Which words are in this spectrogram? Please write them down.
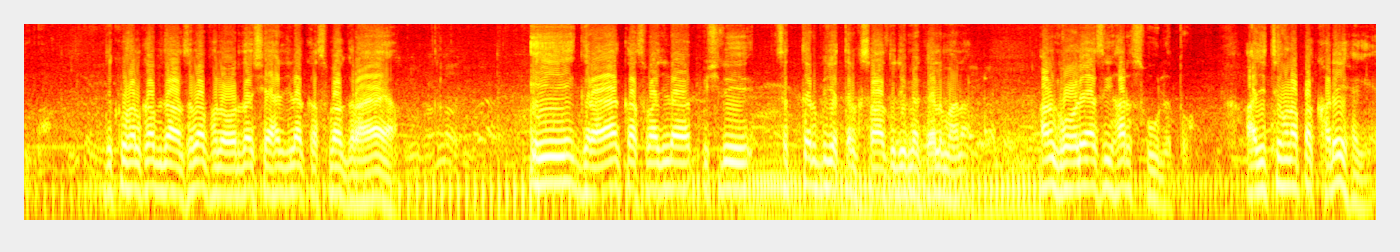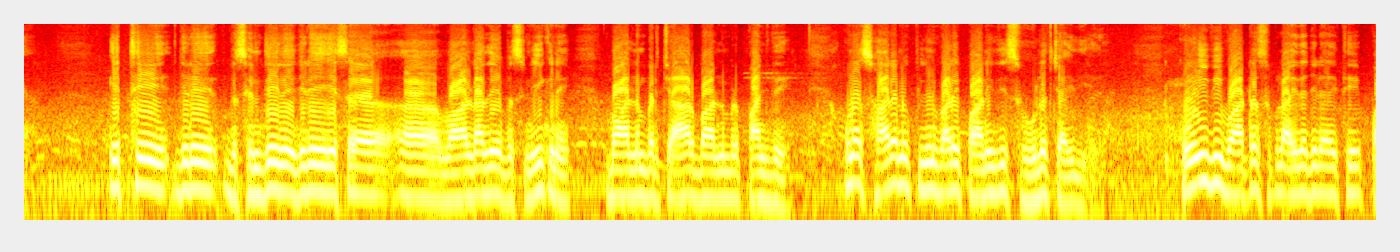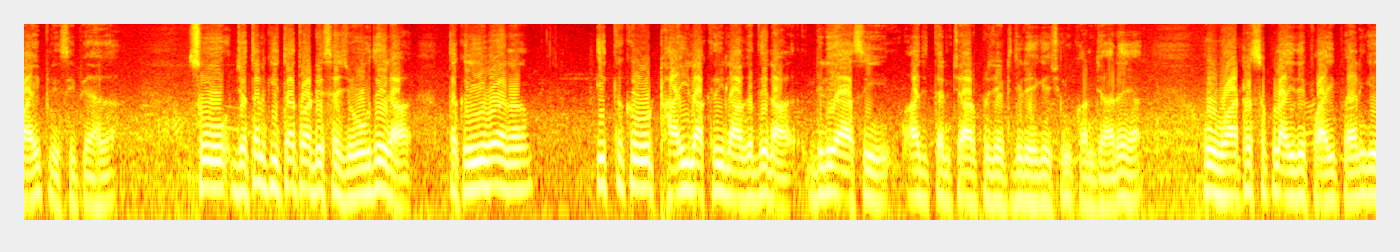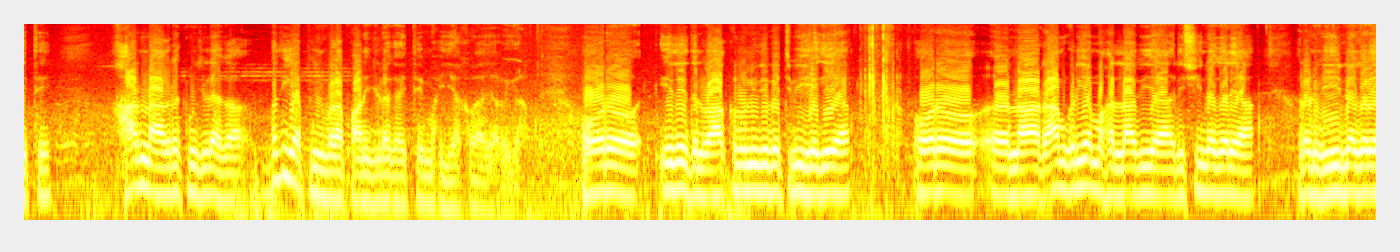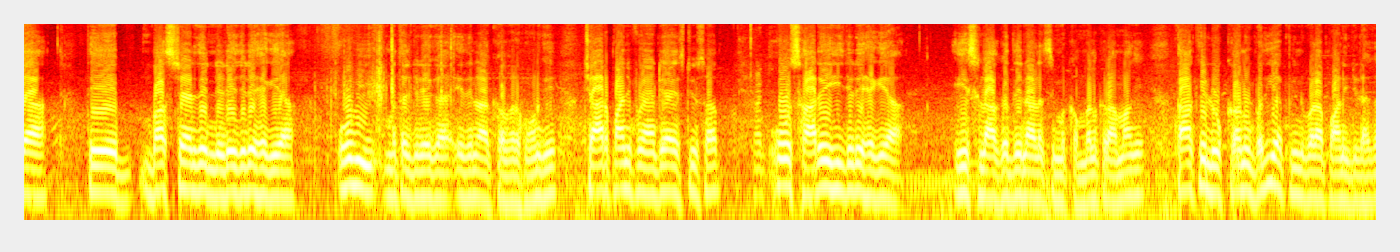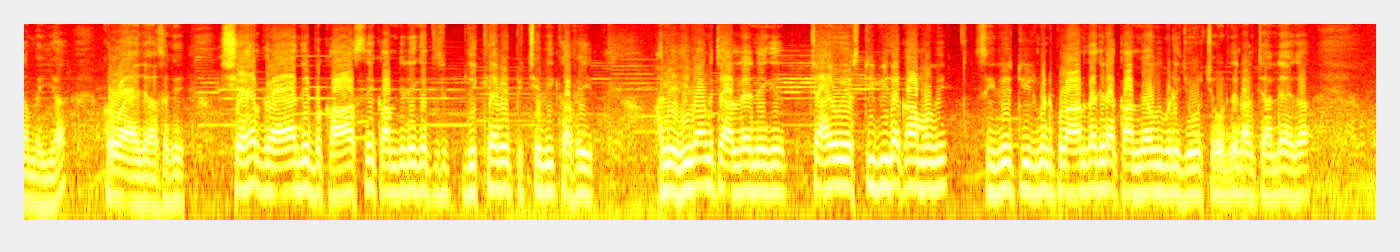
ਦੇਖੋ ਹਲਕਾ ਵਿਧਾਨ ਸਭਾ ਫਲੋਰ ਦਾ ਸ਼ਹਿਰ ਜਿਹੜਾ ਕਸਬਾ ਗਰਾਇਆ ਆ। ਇਹ ਗਰਾਇਆ ਕਸਬਾ ਜਿਹੜਾ ਪਿਛਲੇ 70 75 ਕੁ ਸਾਲ ਤੋਂ ਜੇ ਮੈਂ ਕਹਿ ਲਵਾਂ ਨਾ ਅਣਗੌਲਿਆ ਸੀ ਹਰ ਸਹੂਲਤ ਤੋਂ। ਅੱਜ ਇੱਥੇ ਹੁਣ ਆਪਾਂ ਖੜੇ ਹੈਗੇ ਆ। ਇੱਥੇ ਜਿਹੜੇ ਵਸਿੰਦੇ ਨੇ ਜਿਹੜੇ ਇਸ ਅ, ਵਾਰਡਾਂ ਦੇ ਵਸਨੀਕ ਨੇ ਵਾਰਡ ਨੰਬਰ 4 ਵਾਰਡ ਨੰਬਰ 5 ਦੇ ਉਹਨਾਂ ਸਾਰਿਆਂ ਨੂੰ ਪੀਣ ਵਾਲੇ ਪਾਣੀ ਦੀ ਸਹੂਲਤ ਚਾਹੀਦੀ ਹੈ। ਕੋਈ ਵੀ ਵਾਟਰ ਸਪਲਾਈ ਦਾ ਜਿਹੜਾ ਇੱਥੇ ਪਾਈਪ ਨਹੀਂ ਸੀ ਪਿਆ ਹੈਗਾ। ਸੋ ਯਤਨ ਕੀਤਾ ਤੁਹਾਡੇ ਸਹਿਯੋਗ ਦੇ ਨਾਲ, ਤਕਰੀਬਨ 1 ਕਰੋੜ 28 ਲੱਖ ਦੀ ਲਾਗਤ ਦੇ ਨਾਲ ਜਿਹੜੇ ਆ ਅਸੀਂ ਅੱਜ ਤਿੰਨ ਚਾਰ ਪ੍ਰੋਜੈਕਟ ਜਿਹੜੇ ਹੈਗੇ ਸ਼ੁਰੂ ਕਰਨ ਜਾ ਰਹੇ ਆ ਉਹ ਵਾਟਰ ਸਪਲਾਈ ਦੇ ਪਾਈਪ ਪੈਣਗੇ ਇੱਥੇ। ਹਰ ਨਾਗਰਿਕ ਨੂੰ ਜਿਹੜਾ ਹੈਗਾ ਵਧੀਆ ਪੀਣ ਵਾਲਾ ਪਾਣੀ ਜਿਹੜਾ ਹੈਗਾ ਇੱਥੇ ਮੁਹੱਈਆ ਕਰਵਾਇਆ ਜਾਵੇਗਾ। ਔਰ ਇਹਦੇ ਦਲਵਾ ਕਲੋਨੀ ਦੇ ਵਿੱਚ ਵੀ ਹੈਗੇ ਆ। ਔਰ ਨਾਲ ਰਾਮਗੜੀਆ ਮਹੱਲਾ ਵੀ ਆ ਰਿਸ਼ੀ ਨਗਰ ਆ ਰਣਵੀਰ ਨਗਰ ਆ ਤੇ ਬੱਸ ਸਟੈਂਡ ਦੇ ਨੇੜੇ ਜਿਹੜੇ ਹੈਗੇ ਆ ਉਹ ਵੀ ਮਤਲਬ ਜਿਹੜੇ ਹੈਗਾ ਇਹਦੇ ਨਾਲ ਕਵਰ ਹੋਣਗੇ। ਚਾਰ ਪੰਜ ਪੁਆਇੰਟ ਆ ਐਸਟੀਓ ਸਾਹਿਬ। ਉਹ ਸਾਰੇ ਹੀ ਜਿਹੜੇ ਹੈਗੇ ਆ ਇਸ ਲਾਗਤ ਦੇ ਨਾਲ ਅਸੀਂ ਮੁਕੰਮਲ ਕਰਾਵਾਂਗੇ ਤਾਂ ਕਿ ਲੋਕਾਂ ਨੂੰ ਵਧੀਆ ਪੀਣ ਵਾਲਾ ਪਾਣੀ ਜਿਹੜਾ ਹੈਗਾ ਮੁਹੱਈਆ ਕਰਵਾਇਆ ਜਾ ਸਕੇ। ਸ਼ਹਿਰ ਗਰਾਇਆ ਦੇ ਵਿਕਾਸ ਦੇ ਕੰਮ ਜਿਹੜੇ ਹੈਗੇ ਤੁਸੀਂ ਦੇਖਿਆ ਵੀ ਪਿੱਛੇ ਵੀ ਕਾਫੀ ਹਨੇਰੀ ਵਾਂਗ ਚੱਲ ਰਹੇ ਨੇਗੇ ਚਾਹੇ ਉਹ ਐਸਟੀਪੀ ਦਾ ਕੰਮ ਹੋਵੇ ਸੀਵਰੇਜ ਟ੍ਰੀਟਮੈਂਟ ਪਲਾਂਟ ਦਾ ਜਿਹੜਾ ਕੰਮ ਹੈ ਉਹ ਵੀ ਬੜੇ ਜ਼ੋਰ ਸ਼ੋਰ ਦੇ ਨਾਲ ਚੱਲ ਰਿਹਾ ਹੈਗਾ।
